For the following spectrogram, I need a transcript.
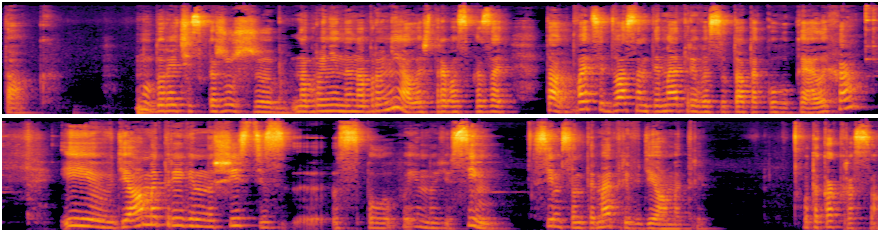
Так. Ну, до речі, скажу ж, на броні не на броні, але ж треба сказати. Так, 22 см висота такого келиха. І в діаметрі він 6 з, з половиною, 7, 7 см в діаметрі. Отака краса.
